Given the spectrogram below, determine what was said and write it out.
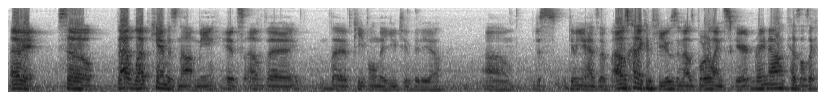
Okay, so that webcam is not me. It's of the the people in the YouTube video. Um, just giving you a heads up. I was kind of confused and I was borderline scared right now because I was like,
